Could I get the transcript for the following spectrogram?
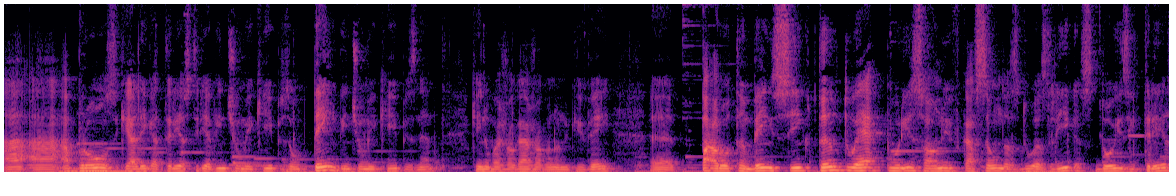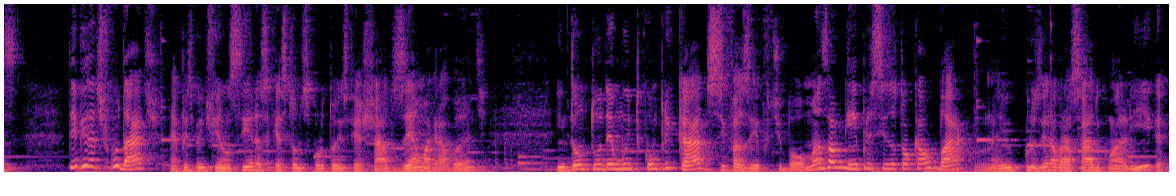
A, a, a, bronze, que é a Liga 3, teria 21 equipes, ou tem 21 equipes, né? Quem não vai jogar, joga no ano que vem é, parou também em 5, tanto é por isso a unificação das duas ligas, 2 e 3, devido à dificuldade, né, principalmente financeira, essa questão dos portões fechados é uma agravante. Então tudo é muito complicado se fazer futebol, mas alguém precisa tocar o barco. Né? E o Cruzeiro abraçado com a liga,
